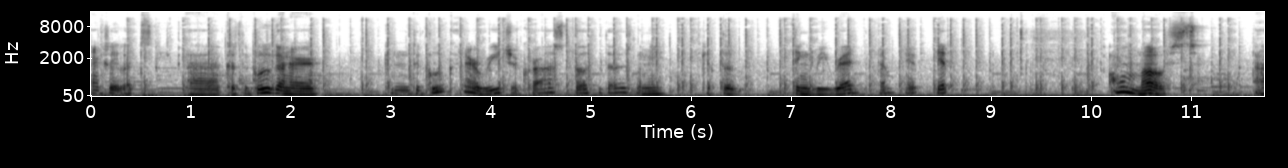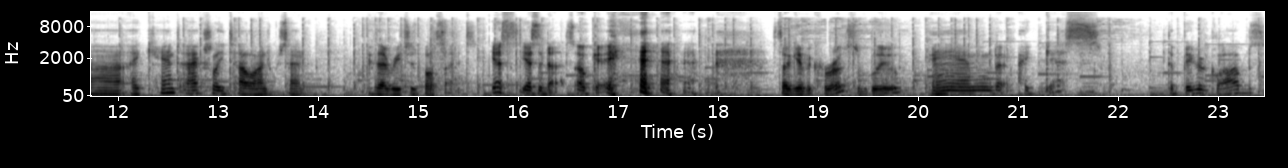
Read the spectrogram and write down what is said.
actually, let's because uh, the glue gunner can the glue gunner reach across both of those? Let me get the thing to be red. Yep, yep. Almost. Uh, I can't actually tell 100% if that reaches both sides. Yes, yes it does. Okay. so give it corrosive glue, and I guess the bigger globs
